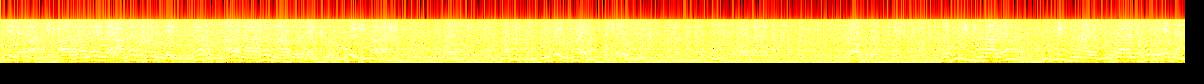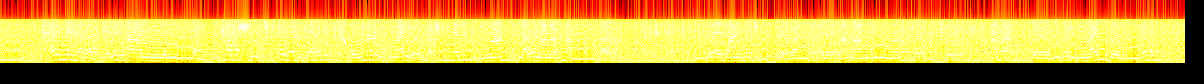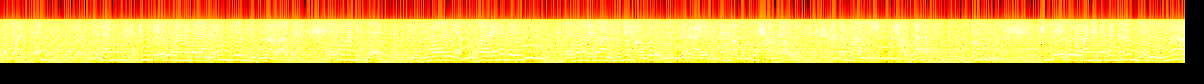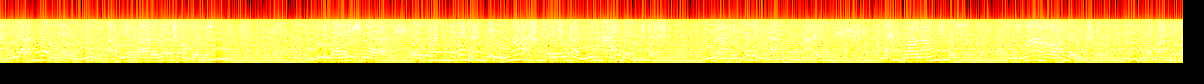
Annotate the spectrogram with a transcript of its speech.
Dil ile tasdik. Azalar ile amel kalb ile itikat itaatla artar masiyetle eksilir. Bunda icma var. Tamam. Mı? Bunda icma etmiştir selef ümmeti. Oldu ve bu icmaya bu icmaya muhalefet eden her ne kadar selef alimlerinden birkaç kişi çıksa da dikkat edin onlar icmayı bozlar çünkü neden? İcmanın kulları manasını anlamamız lazım. Mesela Ebu Hanife çıkmıştır. Ebu Hanife selef oranı ameli imanı sokmamıştır. Ama e, burada icmayı mı bozmayacağız Ebu Hanife? Yok. Neden? Çünkü Ebu Hanife'den önce icma vardı Ebu Hanife icmaya muhalefet etti. O zaman Ebu Hanife ne kaldı? Üstünde kaydedir ne kaldı? Burada şart kaldı. Nasıl hadis içinde şart çünkü Ebu Hanife'den önce icma bu lafıma dikkat edin. Akıllı kitaplarında çok görmüşüm bu ileride işine yarar. Ebu Hanife'den önce icma şu kelimeyi kalır münakid olmuştur. Münakid ne demek Ahmet münakid yani bağlanmıştır icma hasıl olmuştur demek tamam mı Ebu Hanife'den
